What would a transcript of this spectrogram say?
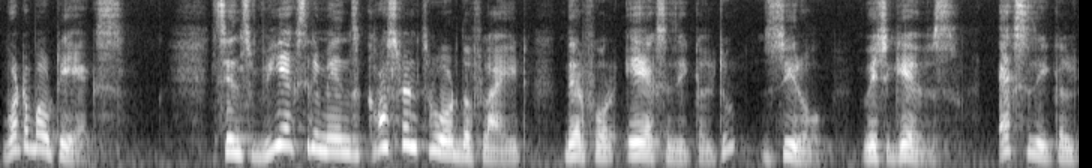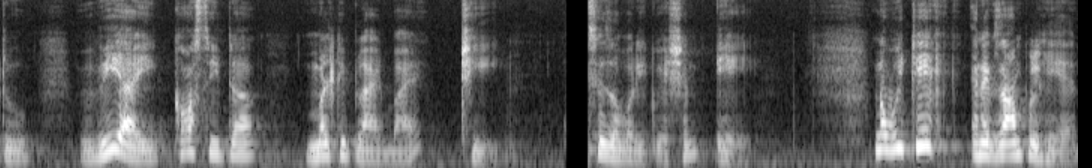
What about ax? Since vx remains constant throughout the flight, therefore ax is equal to 0, which gives x is equal to vi cos theta multiplied by t. This is our equation A. Now we take an example here.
